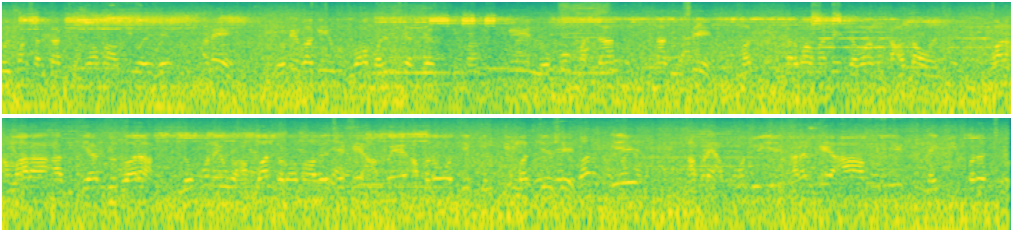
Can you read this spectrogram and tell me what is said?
કોઈ પણ સરકાર ચૂંટવામાં આવતી હોય છે. અને મોટે ભાગે એવું જોવા મળ્યું છે અત્યાર સુધીમાં લોકો મતદાનના દિવસે મત કરવા માટે જવાનું ટાળતા હોય છે. પણ અમારા આ વિદ્યાર્થીઓ દ્વારા લોકોને એવું આહ્વાન કરવામાં આવે છે કે આપણે આપણો જે કિંમતી મત જે છે એ આપણે આપવો જોઈએ, કારણ કે આ આપણી એક નૈતિક ફરજ છે.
